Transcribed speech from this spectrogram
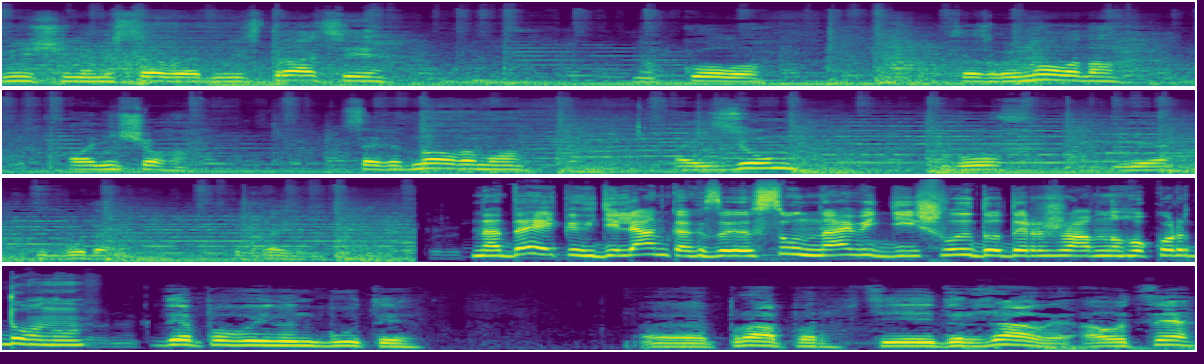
приміщення місцевої адміністрації. Навколо все зруйновано, але нічого. Все відновимо. А Ізюм був, є і буде Україна. На деяких ділянках ЗСУ навіть дійшли до державного кордону. де повинен бути е, прапор цієї держави, а оце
